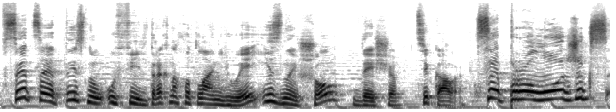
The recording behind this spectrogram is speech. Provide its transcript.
Все це тиснув у фільтрах на Hotline UA і знайшов дещо цікаве. Це ProLogix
